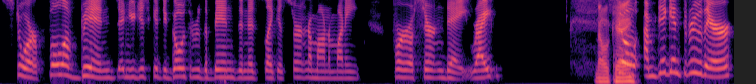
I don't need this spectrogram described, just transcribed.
store full of bins, and you just get to go through the bins, and it's like a certain amount of money for a certain day, right? Okay. So I'm digging through there,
